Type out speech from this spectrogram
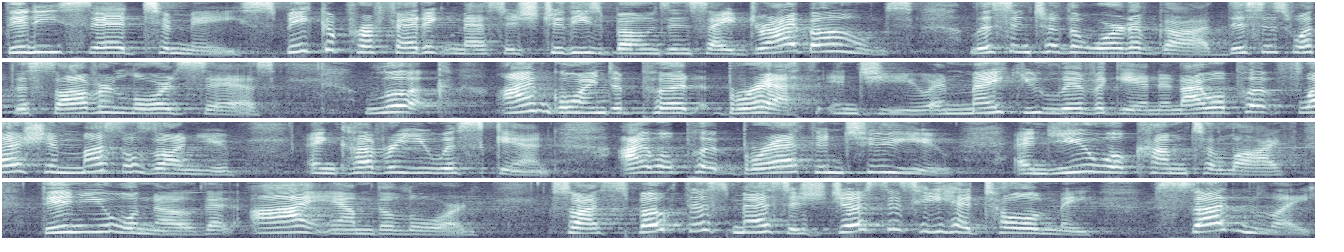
Then he said to me, Speak a prophetic message to these bones and say, Dry bones, listen to the word of God. This is what the sovereign Lord says Look, I'm going to put breath into you and make you live again, and I will put flesh and muscles on you and cover you with skin. I will put breath into you, and you will come to life. Then you will know that I am the Lord. So I spoke this message just as he had told me. Suddenly,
